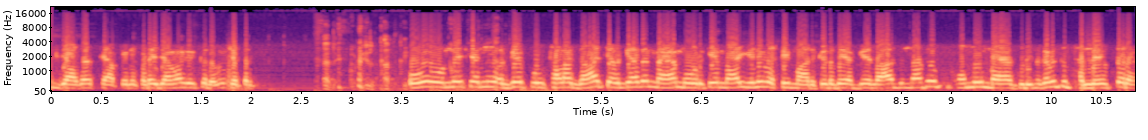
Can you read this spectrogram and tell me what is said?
ਜ਼ਿਆਦਾ ਸਿਆਪੇ ਨੂੰ ਫੜੇ ਜਾਵਾਂਗੇ ਘਰੋਂ ਵੀ ਛੱਤਰ। ਉਹ ਉਹਨੇ ਚਿਰ ਨੂੰ ਅੱਗੇ ਪੁਲਿਸ ਵਾਲਾ ਗਾਂ ਚਲ ਗਿਆ ਤੇ ਮੈਂ ਮੋੜ ਕੇ ਮੈਂ ਯੂਨੀਵਰਸਿਟੀ ਮਾਰਕੀਟ ਦੇ ਅੱਗੇ ਲਾ ਦਿੰਦਾ ਤੇ ਉਹਨੂੰ ਮੈਂ ਕੁੜੀ ਨੂੰ ਕਹਿੰਦਾ ਤੂੰ ਥੱਲੇ ਉਤਰ।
